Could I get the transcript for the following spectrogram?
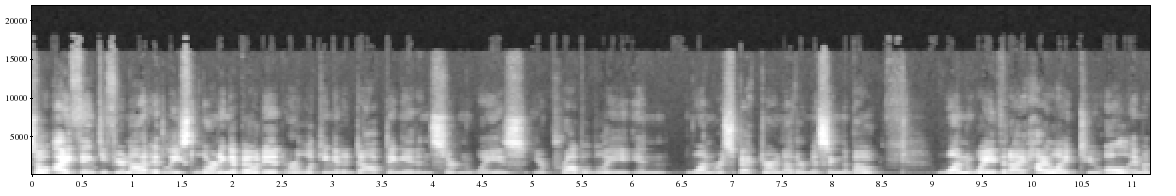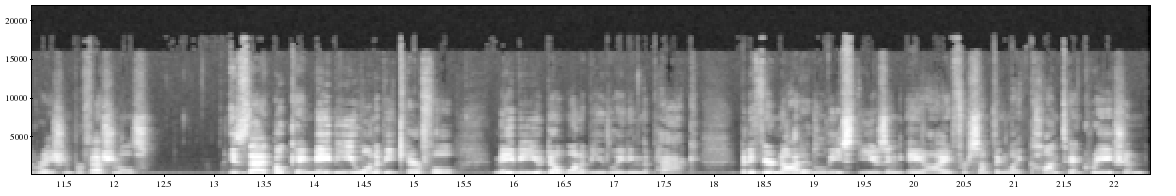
So I think if you're not at least learning about it or looking at adopting it in certain ways, you're probably in one respect or another missing the boat one way that I highlight to all immigration professionals is that, okay, maybe you want to be careful, maybe you don't want to be leading the pack. But if you're not at least using AI for something like content creation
